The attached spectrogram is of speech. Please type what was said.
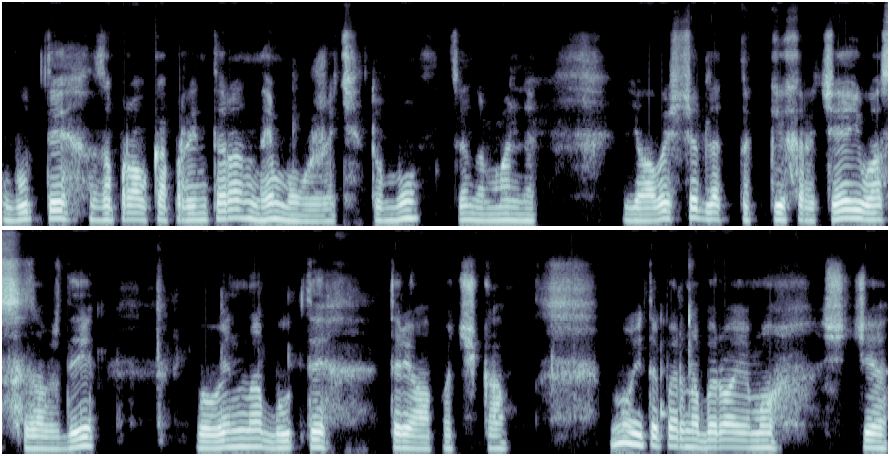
бути заправка принтера не може. Тому це нормальне явище. Для таких речей у вас завжди повинна бути тряпочка. Ну і тепер набираємо ще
